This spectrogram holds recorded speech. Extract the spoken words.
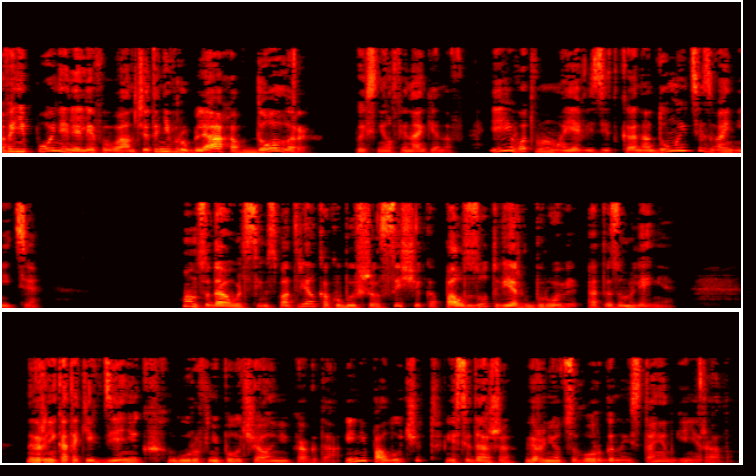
«Вы не поняли, Лев Иванович, это не в рублях, а в долларах», — пояснил Финогенов. «И вот вам моя визитка. Надумайте, звоните». Он с удовольствием смотрел, как у бывшего сыщика ползут вверх брови от изумления. Наверняка таких денег Гуров не получал никогда. И не получит, если даже вернется в органы и станет генералом.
